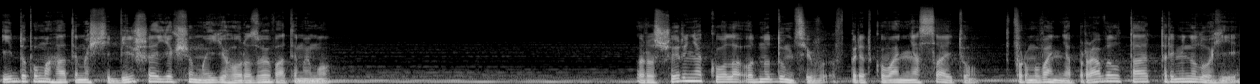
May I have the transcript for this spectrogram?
і допомагатиме ще більше, якщо ми його розвиватимемо. Розширення кола однодумців, впорядкування сайту, формування правил та термінології,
